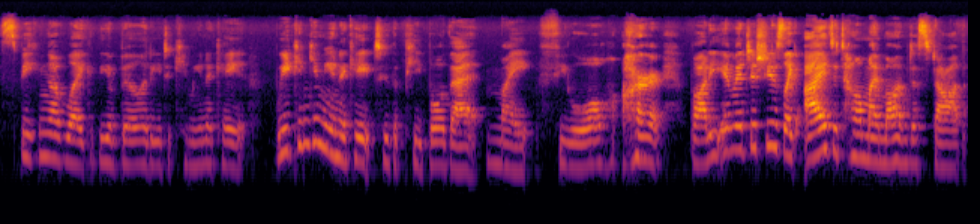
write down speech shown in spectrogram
speaking of like the ability to communicate, we can communicate to the people that might fuel our body image issues. Like I had to tell my mom to stop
